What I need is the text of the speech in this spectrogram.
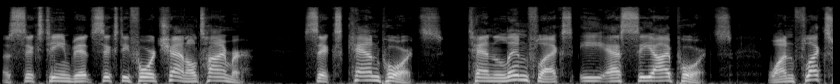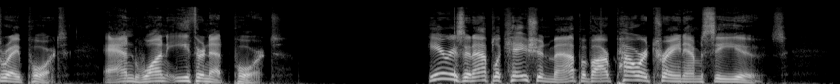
a 16 bit 64 channel timer, 6 CAN ports, 10 LinFlex ESCI ports, 1 FlexRay port, and one Ethernet port. Here is an application map of our powertrain MCUs.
